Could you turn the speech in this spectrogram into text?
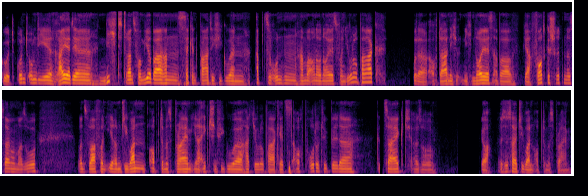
Gut. Und um die Reihe der nicht transformierbaren Second-Party-Figuren abzurunden, haben wir auch noch Neues von YOLO Park. Oder auch da nicht, nicht Neues, aber ja, fortgeschrittenes, sagen wir mal so. Und zwar von ihrem G1 Optimus Prime, ihrer Actionfigur, hat YOLO Park jetzt auch Prototypbilder gezeigt. Also ja, es ist halt G1 Optimus Prime.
